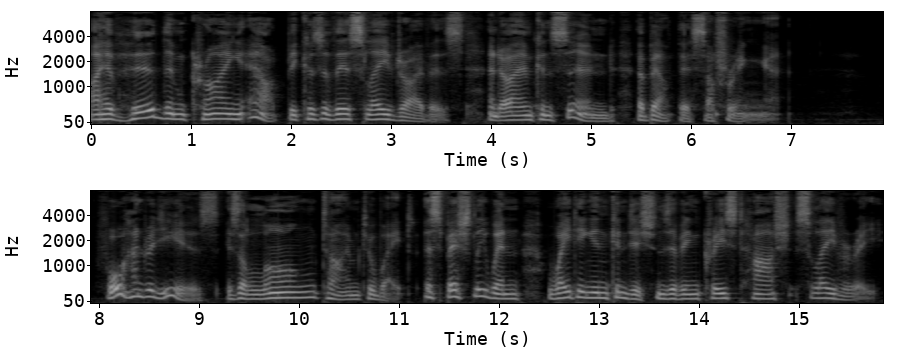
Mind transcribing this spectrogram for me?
I have heard them crying out because of their slave drivers, and I am concerned about their suffering. Four hundred years is a long time to wait, especially when waiting in conditions of increased harsh slavery.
